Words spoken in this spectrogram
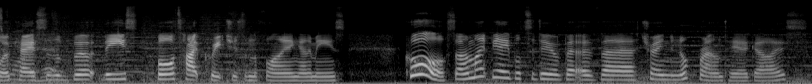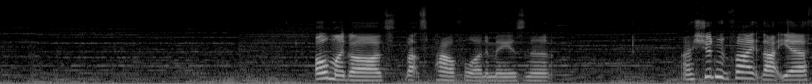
Oh, okay. So the bo- these boar type creatures and the flying enemies. Cool. So I might be able to do a bit of uh, training up around here, guys. Oh my god, that's a powerful enemy, isn't it? I shouldn't fight that yet.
